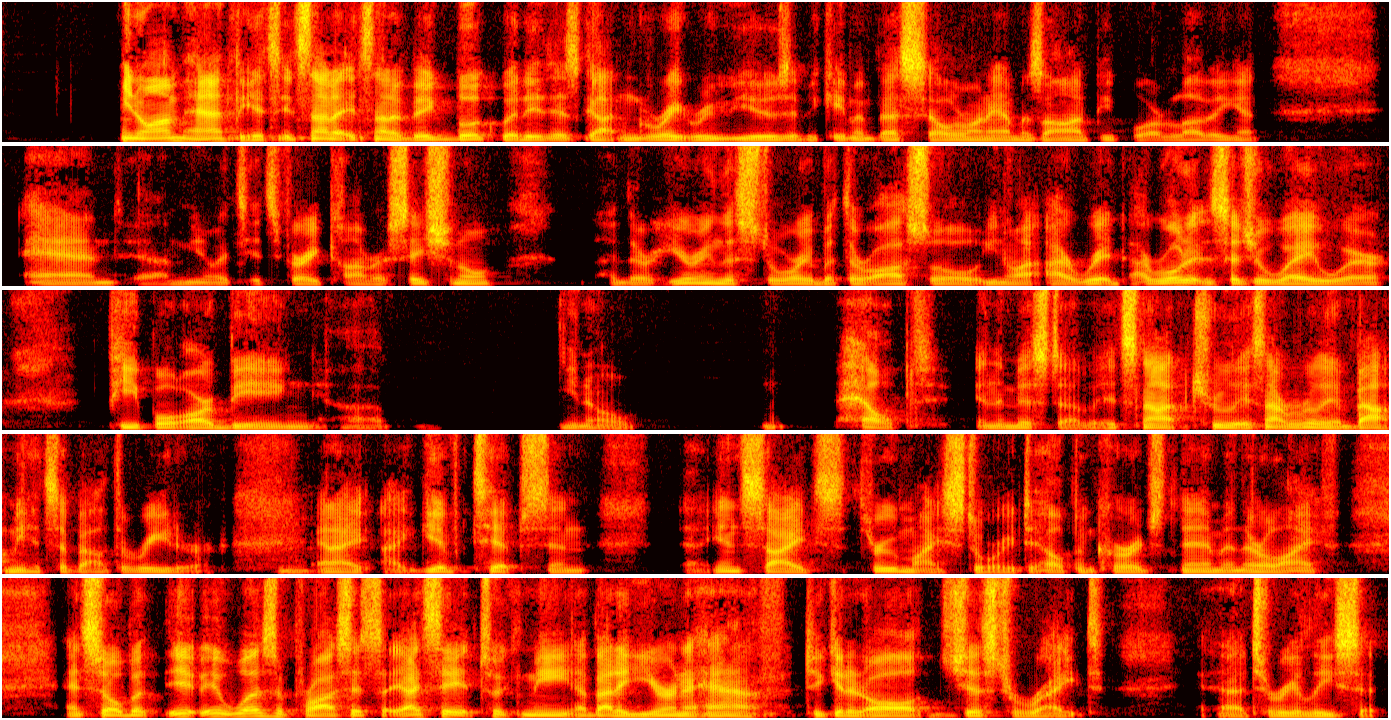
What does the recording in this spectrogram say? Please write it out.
you know i'm happy it's it's not a, it's not a big book but it has gotten great reviews it became a bestseller on amazon people are loving it and um, you know it's it's very conversational and they're hearing the story but they're also you know i, I read i wrote it in such a way where people are being uh, you know helped in the midst of it. It's not truly, it's not really about me. It's about the reader. Mm-hmm. And I, I, give tips and uh, insights through my story to help encourage them in their life. And so, but it, it, was a process. I'd say it took me about a year and a half to get it all just right uh, to release it.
